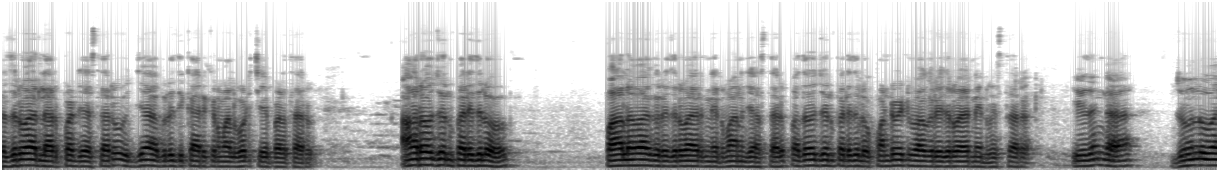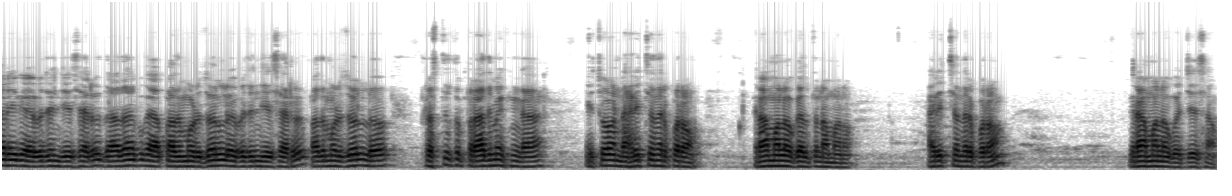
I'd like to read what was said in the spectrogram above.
రిజర్వాయర్లు ఏర్పాటు చేస్తారు. విద్యా అభివృద్ధి కార్యక్రమాలు కూడా చేపడతారు. ఆరో జోన్ పరిధిలో పాలవాగు రిజర్వాయర్ నిర్మాణం చేస్తారు. పదవ జోన్ పరిధిలో కొండవీటి వాగు రిజర్వాయర్ నిర్మిస్తారు. ఈ విధంగా జోన్ల వారీగా విభజన చేశారు. దాదాపుగా పదమూడు జోన్లు విభజన చేశారు. పదమూడు జోన్లో ప్రస్తుతం ప్రాథమికంగా చూడండి హరిశ్చంద్రపురం గ్రామంలోకి వెళ్తున్నాం మనం. హరిశ్చంద్రపురం గ్రామంలోకి వచ్చేసాం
